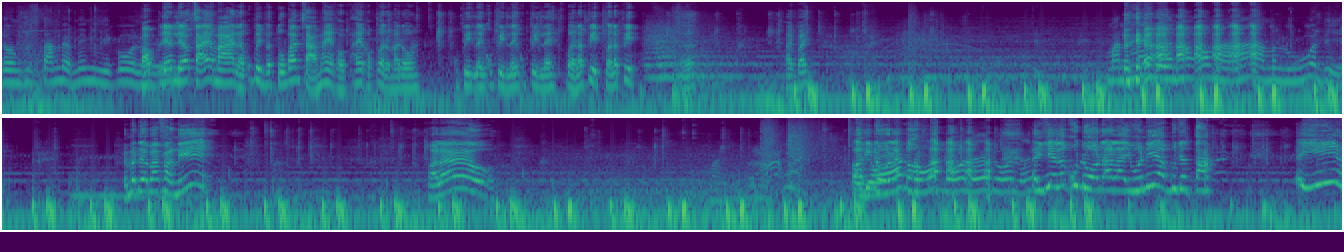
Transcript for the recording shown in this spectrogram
โดนกูสตันแบบไม่มีอีโก้เลยก๊อฟเลี้ยวเลี้ยวซ้ายออกมาแล้วกูปิดประตูบ้านสามให้เขาให้เขาเปิดออกมาโดนกูปิดเลยกูปิดเลยกูปิดเลยเปิดแล้วปิดเปิดแล้วปิดเออไปไปมันไม่เดินเข้ามา มันรู้อะดิเฮ้ยมันเดินมาฝั่งนี้มาแล้วไม่เอ้ยโดนแล้วโดนโดนเลยโดนเลยไอ้เหี้ยแล้วกูโดนอะไรวะเนี่ยกูจะตายไอ้เหี้ย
